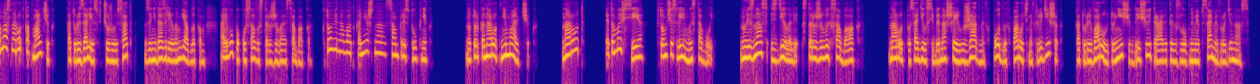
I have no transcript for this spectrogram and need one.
У нас народ как мальчик, который залез в чужой сад за недозрелым яблоком, а его покусала сторожевая собака. Кто виноват? Конечно, сам преступник. Но только народ не мальчик. Народ — это мы все, в том числе и мы с тобой. Но из нас сделали сторожевых собак. Народ посадил себе на шею жадных, подлых, порочных людишек, которые воруют у нищих, да еще и травят их злобными псами вроде нас.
